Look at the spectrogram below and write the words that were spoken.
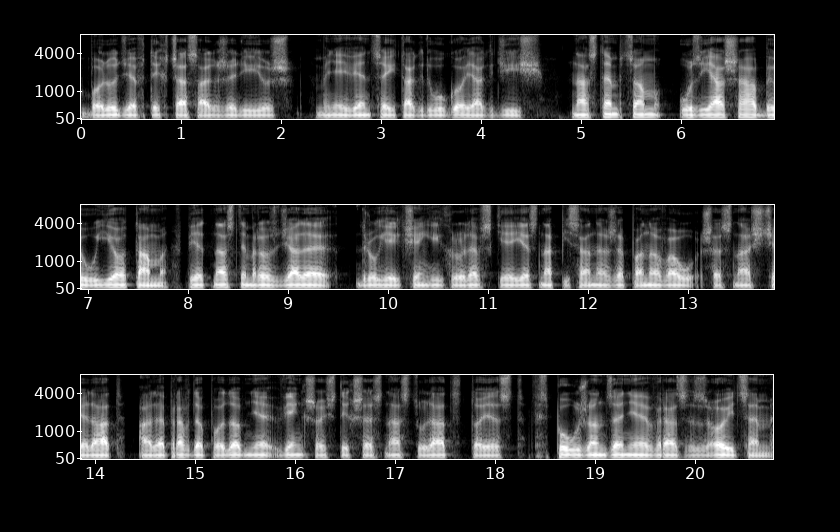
bo ludzie w tych czasach żyli już mniej więcej tak długo jak dziś. Następcą Uzjasza był Jotam. W 15 rozdziale drugiej Księgi Królewskiej jest napisane, że panował 16 lat, ale prawdopodobnie większość tych 16 lat to jest współrządzenie wraz z ojcem.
